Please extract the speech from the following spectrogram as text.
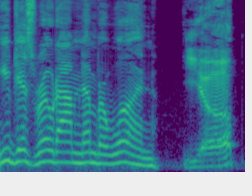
You just wrote I'm number one. Yup.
